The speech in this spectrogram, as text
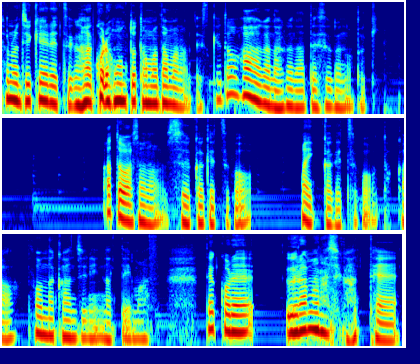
その時系列がこれほんとたまたまなんですけど母が亡くなってすぐの時。あとはその数ヶ月後まあ、1ヶ月後とかそんな感じになっています。でこれ裏話があって、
